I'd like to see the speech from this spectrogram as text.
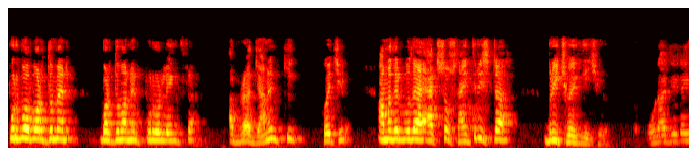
পূর্ব বর্ধমান, বর্ধমানের পুরো লেংথটা আপনারা জানেন কি হয়েছিল? আমাদের বোধহয় একশো সাঁত্রিশটা ব্রিজ হয়ে গিয়েছিল। ওরা যেটাই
